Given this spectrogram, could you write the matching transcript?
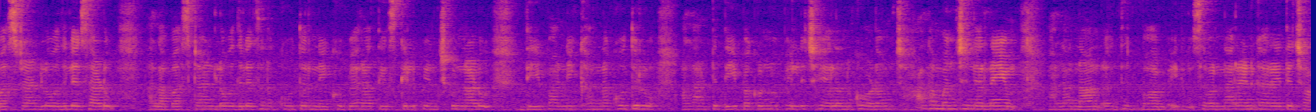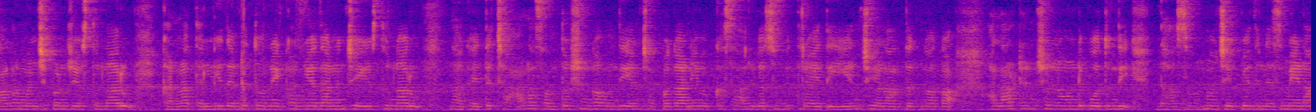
బస్ స్టాండ్లో వదిలేశాడు. అలా బస్ స్టాండ్లో వదిలేసిన కూతురుని కుబేరా తీసుకెళ్ళి పెంచుకున్నాడు. దీపాన్ని కన్న కూతురు. అలాంటి దీపకును పెళ్ళి చేయాలనుకోవడం చాలా మంచి నిర్ణయం. అలా నా శివనారాయణ గారు అయితే చాలా మంచి పని చేస్తున్నారు. కన్న తల్లిదండ్రులతోనే కన్యాదానం చేయిస్తున్నారు. నాకైతే చాలా సంతోషంగా ఉంది అని చెప్పగానే ఒక్కసారిగా సుమిత్ర అయితే ఏం చేయాలో అర్థం కాక అలా టెన్షన్లో ఉండిపోతుంది. దాసు నువ్వు చెప్పేది నిజమేనా?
